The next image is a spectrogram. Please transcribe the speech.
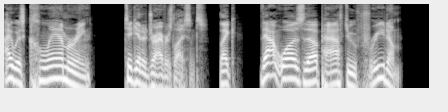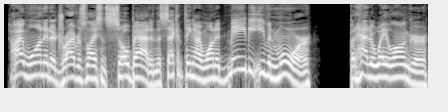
I was clamoring to get a driver's license. Like, that was the path to freedom. I wanted a driver's license so bad. And the second thing I wanted, maybe even more, but had to wait longer,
